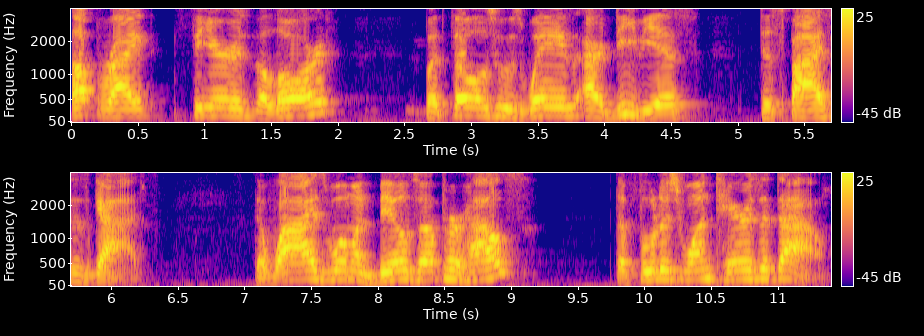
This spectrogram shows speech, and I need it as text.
upright fears the Lord, but those whose ways are devious despises God. The wise woman builds up her house, the foolish one tears it down.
